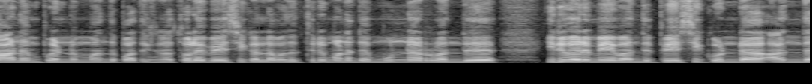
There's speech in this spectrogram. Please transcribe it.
ஆணும் பெண்ணும் வந்து பார்த்தீங்கன்னா தொலைபேசிகளில் வந்து திருமணத்தை முன்னர் வந்து இருவருமே வந்து பேசிக்கொண்ட அந்த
